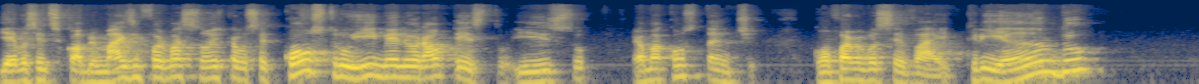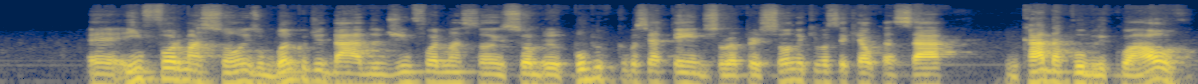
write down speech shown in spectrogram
E aí você descobre mais informações para você construir e melhorar o texto. E isso é uma constante. Conforme você vai criando é, informações, um banco de dados de informações sobre o público que você atende, sobre a persona que você quer alcançar em cada público-alvo,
